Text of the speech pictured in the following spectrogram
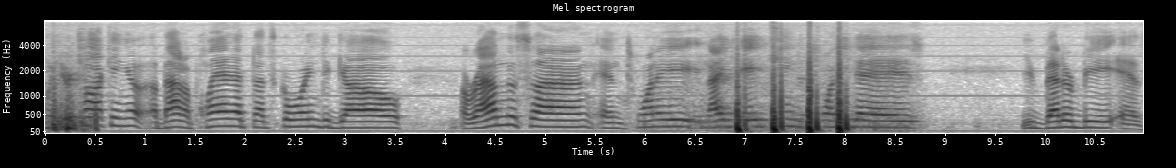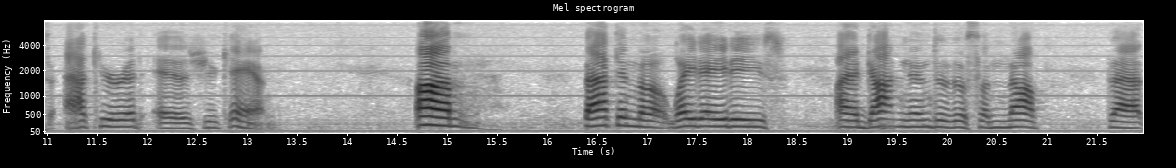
when you're talking about a planet that's going to go around the sun in 20, 18 to 20 days, you better be as accurate as you can. Um, back in the late 80s, I had gotten into this enough that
